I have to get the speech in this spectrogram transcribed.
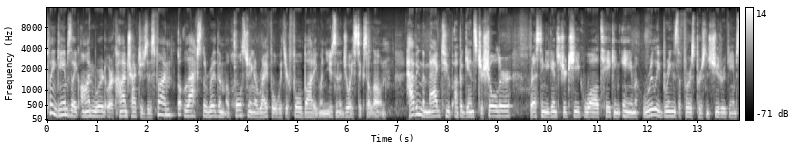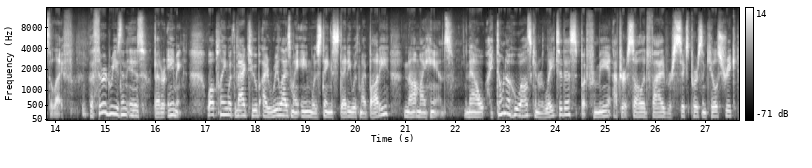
Playing games like Onward or Contractors is fun, but lacks the rhythm of holstering a rifle with your full body when using the joysticks alone. Having the mag tube up against your shoulder, resting against your cheek while taking aim, really brings the first person shooter games to life. The third reason is better aiming. While playing with the mag tube, I realized my aim was staying steady with my body, not my hands. Now, I don't know who else can relate to this, but for me, after a solid five or six person kill streak,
